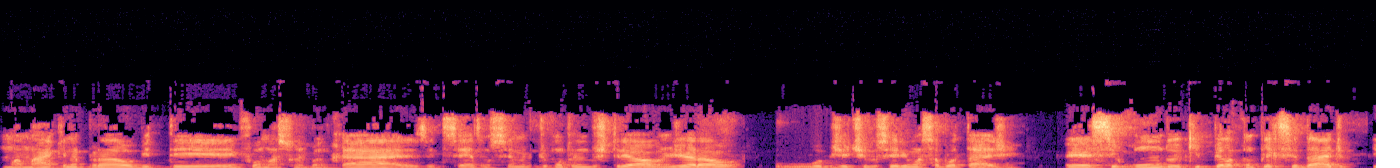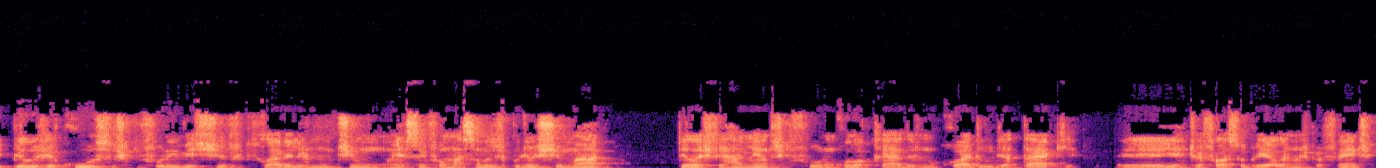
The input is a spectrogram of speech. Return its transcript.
uma máquina para obter informações bancárias, etc. Um sistema de controle industrial, em geral, o objetivo seria uma sabotagem. É, segundo, que pela complexidade e pelos recursos que foram investidos, que claro, eles não tinham essa informação, mas eles podiam estimar pelas ferramentas que foram colocadas no código de ataque, é, e a gente vai falar sobre elas mais para frente.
